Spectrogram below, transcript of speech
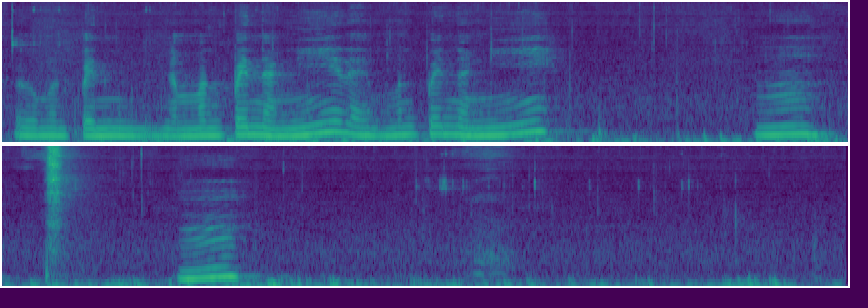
เออมันเป็นมันเป็นอย่างนี้แหละ มันเป็นอย่างนี้ อืม อืม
